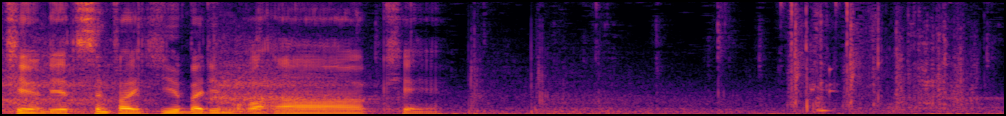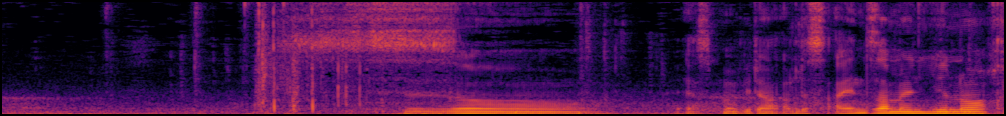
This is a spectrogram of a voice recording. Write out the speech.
Okay, und jetzt sind wir hier bei dem Ra Ah, okay. So. Erstmal wieder alles einsammeln hier noch.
